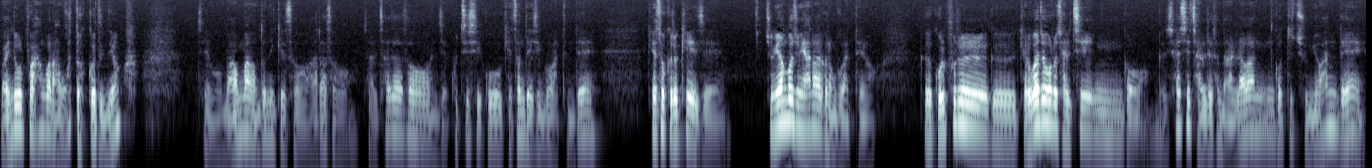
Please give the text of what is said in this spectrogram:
마인드 골프 한 건 아무것도 없거든요. 이제 뭐 마음만 언더님께서 알아서 잘 찾아서 이제 고치시고 개선되신 것 같은데 계속 그렇게 이제 중요한 것 중에 하나가 그런 것 같아요. 그 골프를 그 결과적으로 잘 친 거, 그 샷이 잘 돼서 날아간 것도 중요한데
